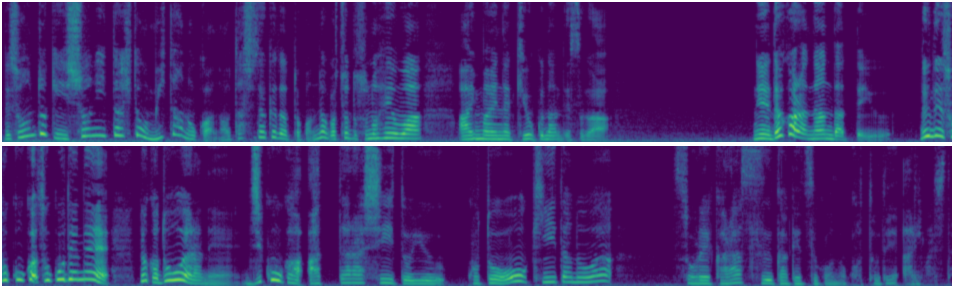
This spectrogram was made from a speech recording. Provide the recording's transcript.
で、その時一緒にいた人も見たのかな？私だけだったかな？なんかちょっとその辺は曖昧な記憶なんですが。ねだからなんだっていう。でね、そこか、そこでね、なんかどうやらね、事故があったらしいということを聞いたのは、それから数ヶ月後のことでありました。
